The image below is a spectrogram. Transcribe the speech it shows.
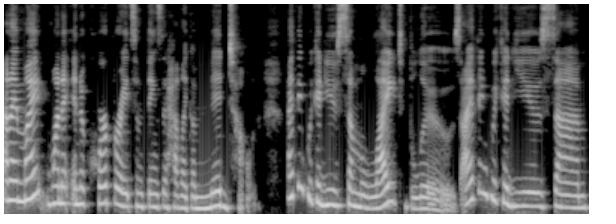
And I might want to incorporate some things that have like a mid tone. I think we could use some light blues. I think we could use some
